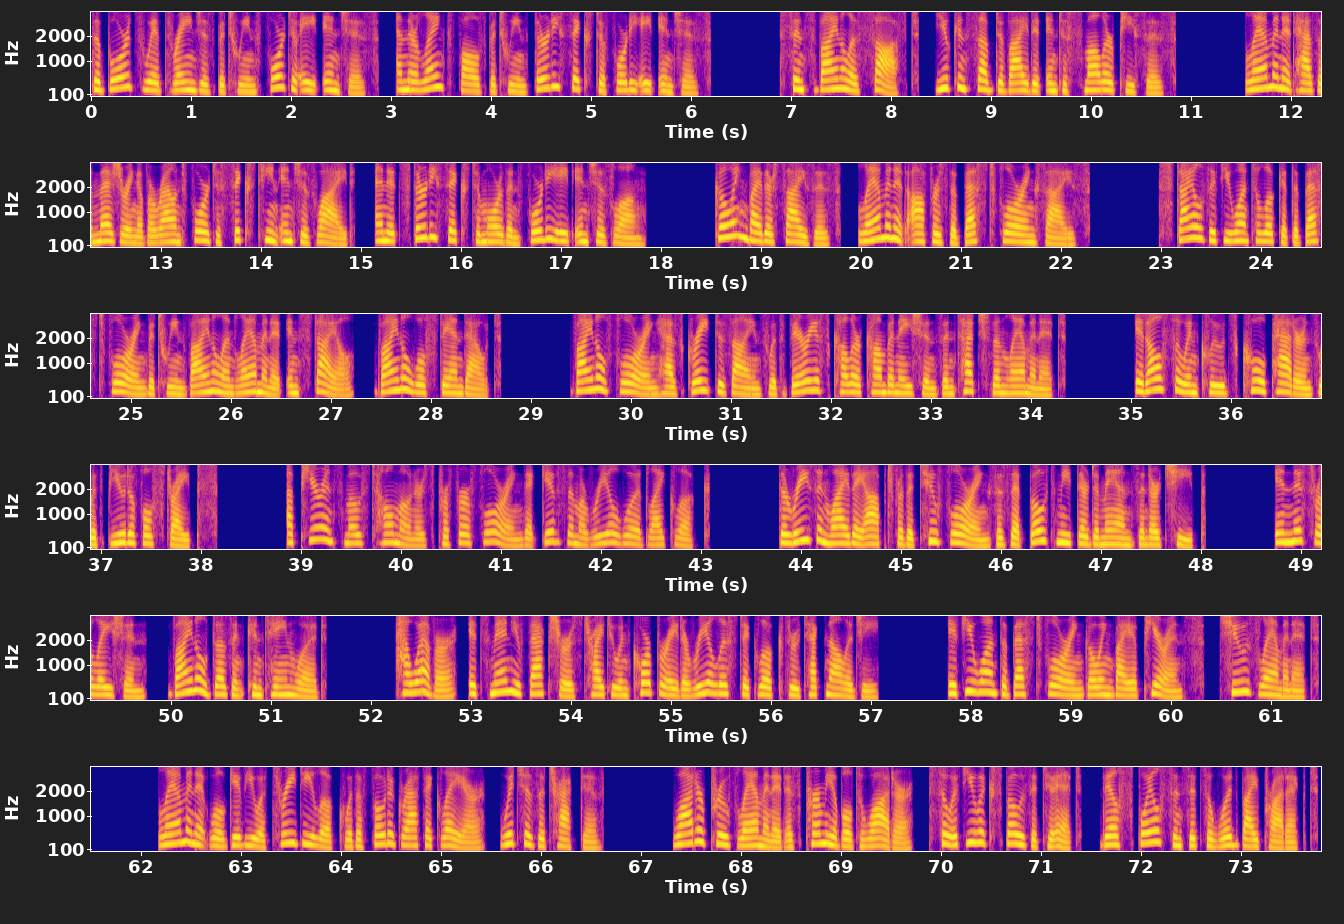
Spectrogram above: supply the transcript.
The board's width ranges between 4 to 8 inches, and their length falls between 36 to 48 inches. Since vinyl is soft, you can subdivide it into smaller pieces. Laminate has a measuring of around 4 to 16 inches wide, and it's 36 to more than 48 inches long. Going by their sizes, laminate offers the best flooring size. Styles If you want to look at the best flooring between vinyl and laminate in style, vinyl will stand out. Vinyl flooring has great designs with various color combinations and touch than laminate. It also includes cool patterns with beautiful stripes. Appearance Most homeowners prefer flooring that gives them a real wood-like look. The reason why they opt for the two floorings is that both meet their demands and are cheap. In this relation, vinyl doesn't contain wood. However, its manufacturers try to incorporate a realistic look through technology. If you want the best flooring going by appearance, choose laminate. Laminate will give you a 3D look with a photographic layer, which is attractive. Waterproof laminate is permeable to water, so if you expose it to it, they'll spoil since it's a wood byproduct.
